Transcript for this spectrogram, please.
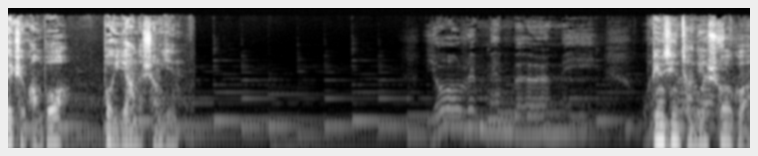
微智广播，不一样的声音。冰心曾经说过：“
